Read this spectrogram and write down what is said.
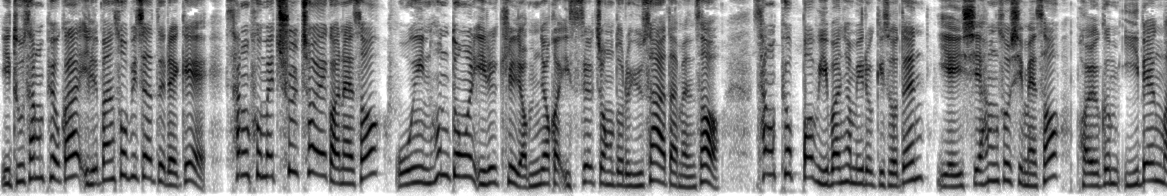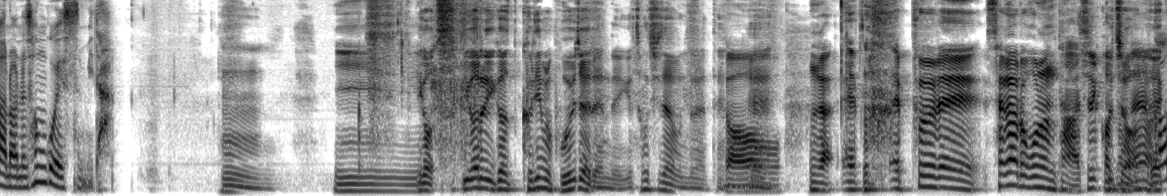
이 두 상표가 일반 소비자들에게 상품의 출처에 관해서 오인 혼동을 일으킬 염려가 있을 정도로 유사하다면서 상표법 위반 혐의로 기소된 이 A씨 항소심에서 벌금 200만 원을 선고했습니다. 음. 이 이거 이거를 이거 그림을 보여줘야 되는데 이게 청취자분들한테. 어, 네. 그러니까 애, 애플의 사과 로고는 다 아실 그쵸. 거잖아요. 네, 그건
